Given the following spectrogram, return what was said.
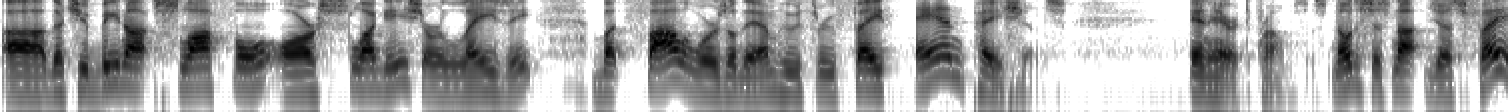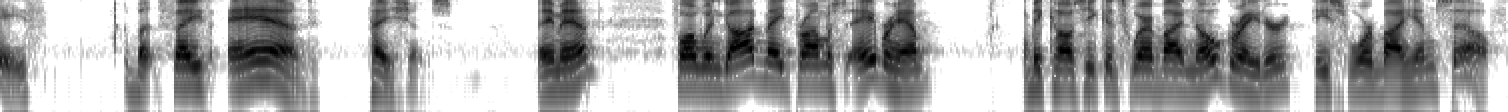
Uh, that you be not slothful or sluggish or lazy, but followers of them who through faith and patience inherit the promises. Notice it's not just faith, but faith and patience. Amen? For when God made promise to Abraham, because he could swear by no greater, he swore by himself,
